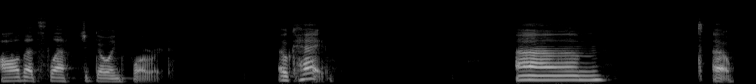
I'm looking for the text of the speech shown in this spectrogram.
All that's left going forward. Okay. Um, oh,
